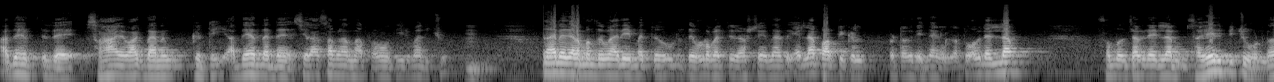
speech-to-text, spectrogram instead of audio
അദ്ദേഹത്തിന്റെ സഹായ വാഗ്ദാനം കിട്ടി. അദ്ദേഹം തന്നെ ശിലാസ്ഥാപനം നടത്തണമെന്ന് തീരുമാനിച്ചു. ഉം. മന്ത്രിമാരെയും മറ്റു ഇവിടുത്തെ ഉള്ള മറ്റ് രാഷ്ട്രീയ നേതാക്കൾ എല്ലാ പാർട്ടികൾപ്പെട്ടവരെയും ഞങ്ങൾ കണ്ടു അവരെല്ലാം സംബന്ധിച്ച് അവരെല്ലാം സഹകരിപ്പിച്ചുകൊണ്ട്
